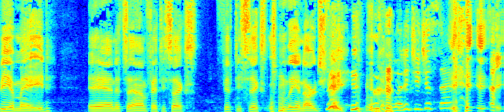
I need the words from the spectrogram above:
being made, and it's um 56, 56 Leonard Street. what did you just say?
